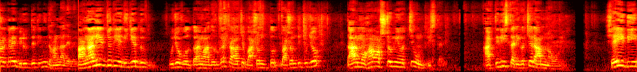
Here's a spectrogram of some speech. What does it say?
সরকারের বিরুদ্ধে তিনি ধর্ণা দেবেন। বাঙালির যদি নিজের পুজো বলতে হয় মা দুর্গার, তা হচ্ছে বাসন্ত বাসন্তী পুজো। তার মহা অষ্টমী হচ্ছে উনত্রিশ তারিখ। আর তিরিশ তারিখ হচ্ছে রামনবমী। সেই দিন,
